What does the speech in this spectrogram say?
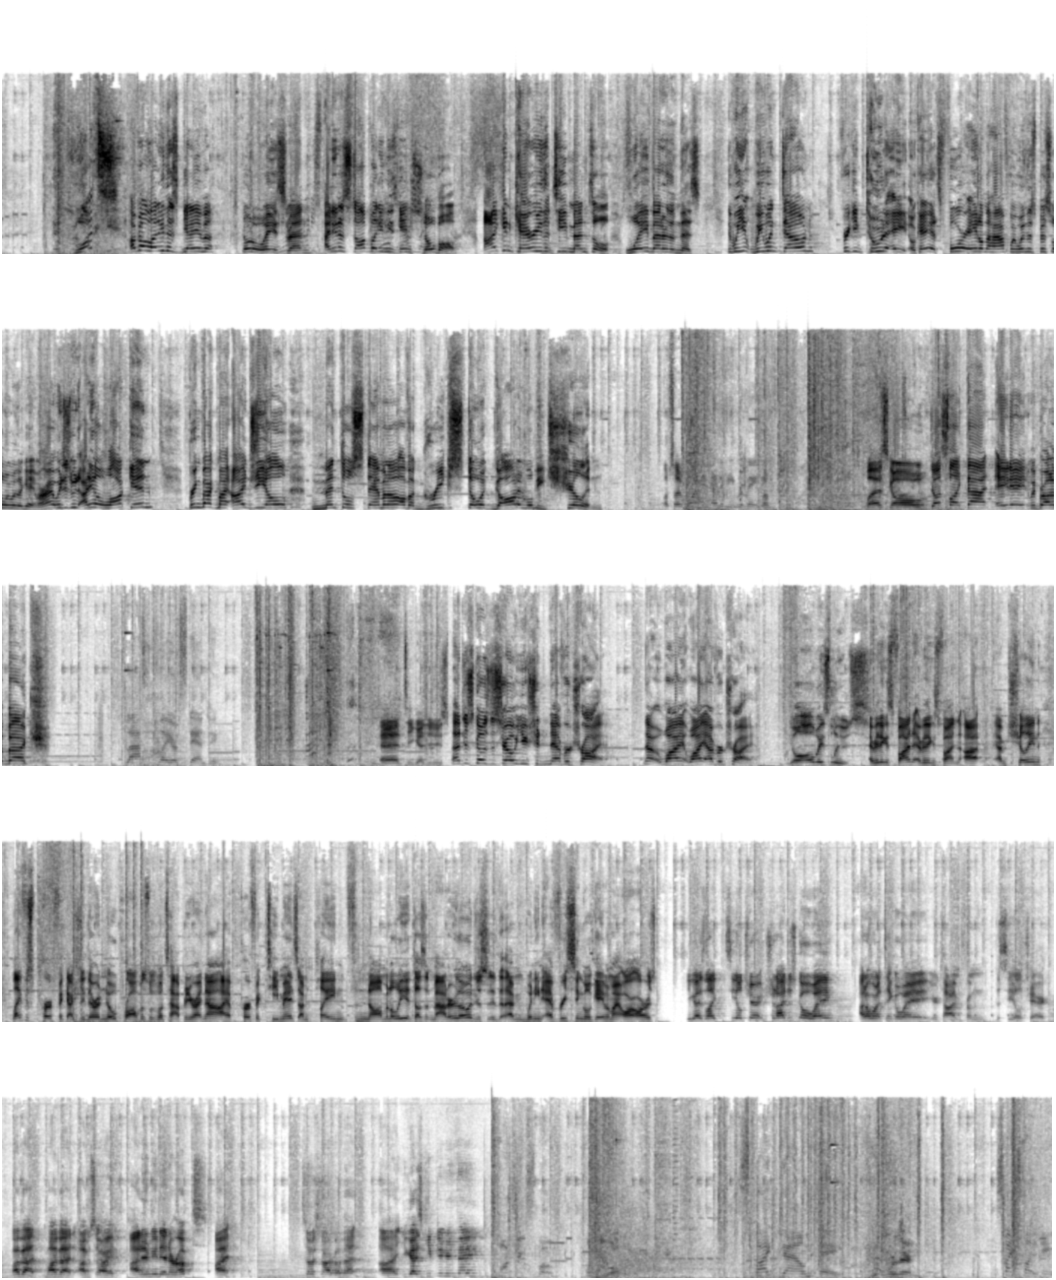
What? I'm not letting this game go to waste, man. I need to stop letting these games snowball. I can carry the team mental way better than this. We we went down freaking two to eight. Okay, it's four eight on the half. We win this pistol. We win the game. All right. We just I need to lock in. Bring back my IGL mental stamina of a Greek stoic god, and we'll be chilling. Left side. One enemy remaining. Let's go. Just like that. 8-8. We brought it back. Last player standing. And see guys. That just goes to show you should never try. Now, why why ever try? You'll always lose. Everything is fine. Everything is fine. I, I'm chilling. Life is perfect. Actually, there are no problems with what's happening right now. I have perfect teammates. I'm playing phenomenally. It doesn't matter though. It just I'm winning every single game in my RRs. You guys like seal chair? Should I just go away? I don't want to take away your time from the seal chair. My bad. My bad. I'm sorry. I didn't mean to interrupt. I so sorry about that. Uh, you guys keep doing your thing. Spike down A. One more there. Spike spotted A.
